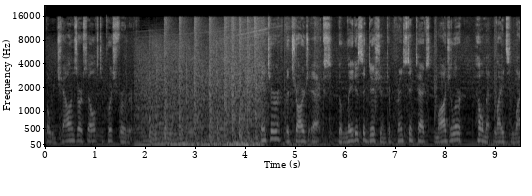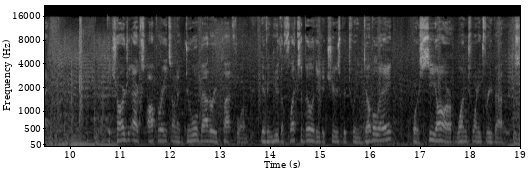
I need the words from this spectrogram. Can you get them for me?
but we challenged ourselves to push further. Enter the Charge X, the latest addition to Princeton Tec's modular helmet lights lineup. The Charge X operates on a dual battery platform, giving you the flexibility to choose between AA or CR123 batteries.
